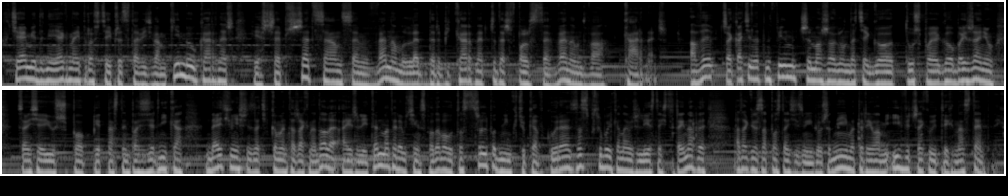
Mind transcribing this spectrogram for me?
Chciałem jedynie jak najprościej przedstawić wam kim był Carnage jeszcze przed seansem Venom Let There Be Carnage, czy też w Polsce Venom 2 Carnage. A wy czekacie na ten film, czy może oglądacie go tuż po jego obejrzeniu, w sensie już po 15 października? Dajcie koniecznie znać w komentarzach na dole, a jeżeli ten materiał Ci się spodobał, to strzel pod nim kciuka w górę, zasubskrybuj kanał, jeżeli jesteś tutaj nowy, a także zapoznaj się z moimi poprzednimi materiałami i wyczekuj tych następnych.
